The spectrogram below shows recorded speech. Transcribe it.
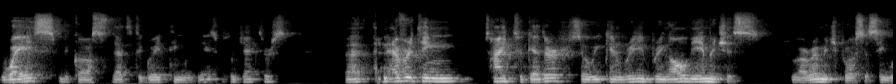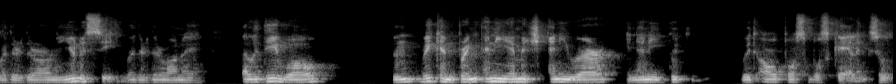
ways, because that's the great thing with laser projectors uh, and everything tied together so we can really bring all the images to our image processing, whether they're on a UniSee, whether they're on a LED wall, and we can bring any image anywhere in any good with all possible scaling. So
